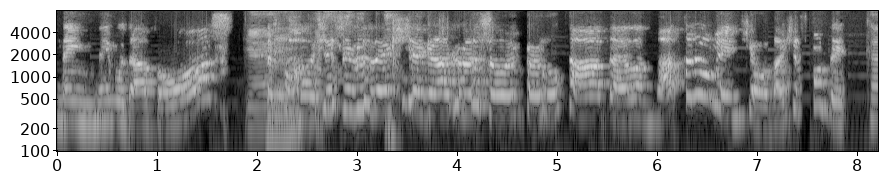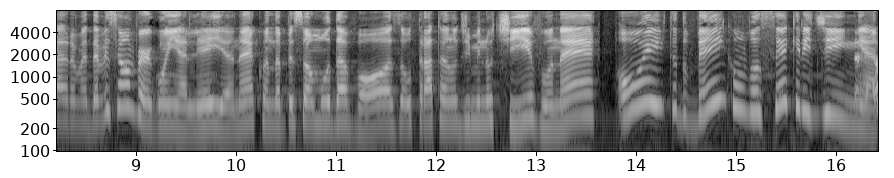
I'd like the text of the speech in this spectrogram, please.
nem, nem mudar a voz. É. É. Pode simplesmente chegar pra pessoa e perguntar pra ela naturalmente, ela vai te responder. Cara, mas deve ser uma vergonha alheia, né? Quando a pessoa muda a voz ou trata no diminutivo, né? Oi, tudo bem com você, queridinha?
